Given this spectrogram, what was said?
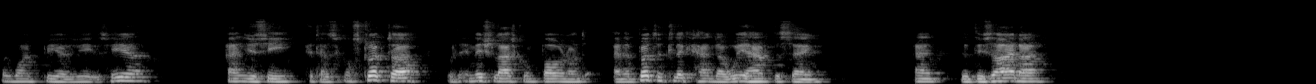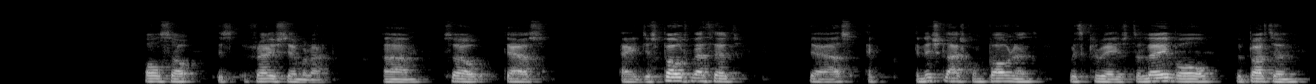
Form 1 PRG is here and you see it has a constructor with initialized component and a button click handler we have the same and the designer also is very similar um, so there's a dispose method there's an initialized component which creates the label the button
